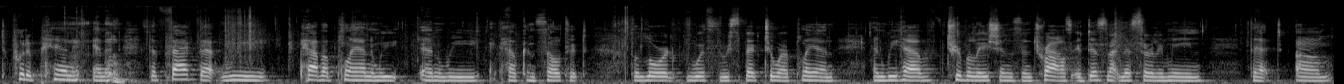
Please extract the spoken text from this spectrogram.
To put a pin in it, the fact that we have a plan and we and we have consulted the Lord with respect to our plan, and we have tribulations and trials, it does not necessarily mean that um,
